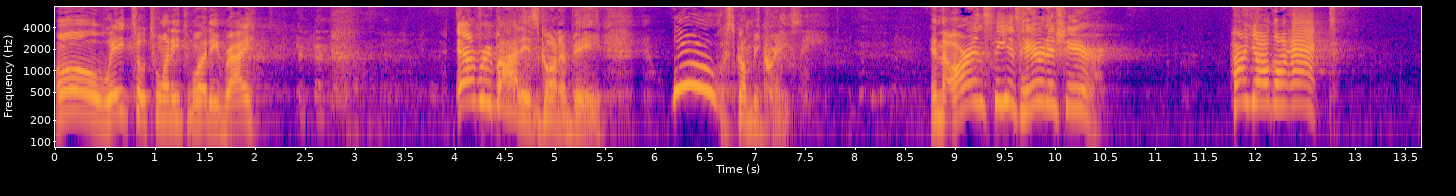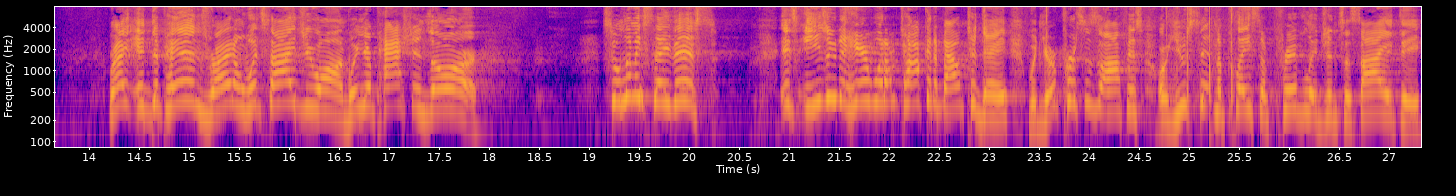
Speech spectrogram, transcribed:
Oh, wait till 2020, right? Everybody's gonna be Woo, it's going to be crazy. And the RNC is here this year. How y'all going to act? Right? It depends, right, on what side you're on, where your passions are. So let me say this. It's easy to hear what I'm talking about today when your person's office or you sit in a place of privilege in society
